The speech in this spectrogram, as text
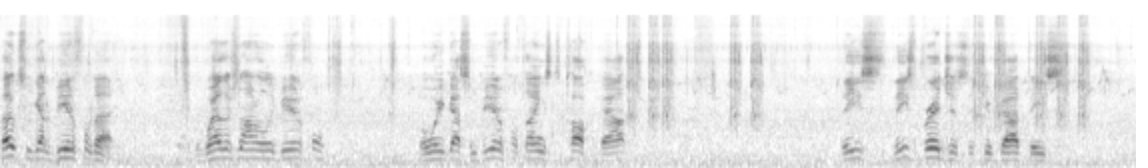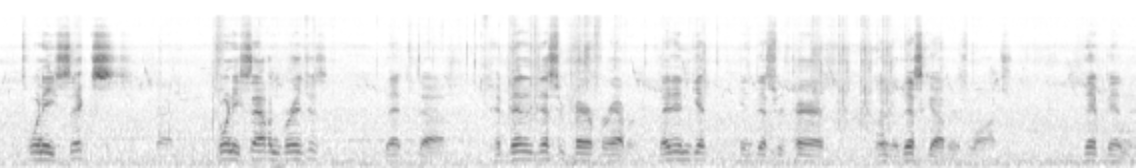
Folks, we've got a beautiful day. The weather's not only beautiful, but we've got some beautiful things to talk about. These these bridges that you've got, these 26, 27 bridges that uh, have been in disrepair forever. They didn't get in disrepair under this governor's watch. They've been there.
